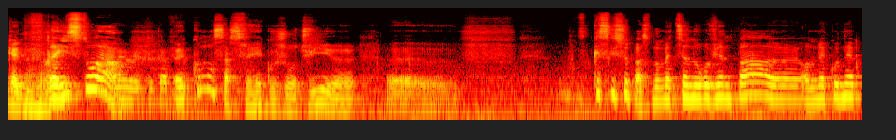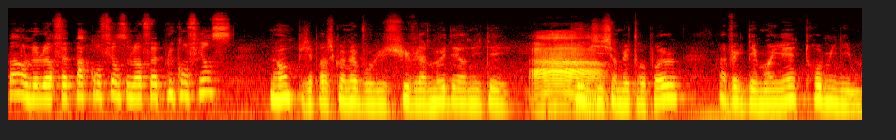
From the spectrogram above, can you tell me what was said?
qui a une vraie histoire. Euh, comment ça se fait qu'aujourd'hui. Euh, euh, qu'est-ce qui se passe? Nos médecins ne reviennent pas, on ne les connaît pas, on ne leur fait pas confiance, on ne leur fait plus confiance? Non, c'est parce qu'on a voulu suivre la modernité ah. qui existe en métropole avec des moyens trop minimes.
